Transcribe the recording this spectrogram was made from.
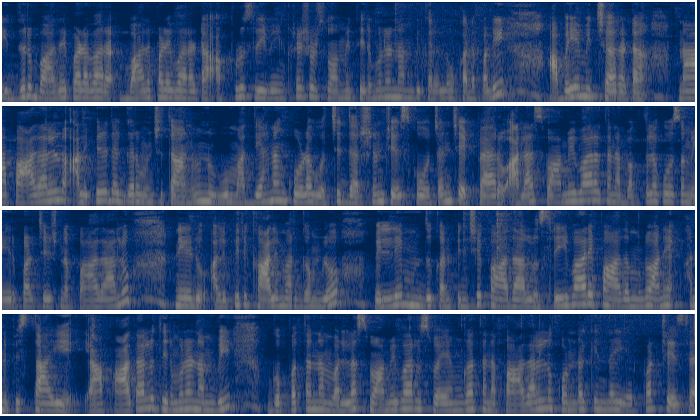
ఇద్దరు బాధపడవార బాధపడేవారట. అప్పుడు శ్రీ వెంకటేశ్వర స్వామి తిరుమల నంబికలలో కనపడి అభయం ఇచ్చారట నా పాదాలను అలిపిరి దగ్గర ఉంచుతాను. నువ్వు మధ్యాహ్నం కూడా వచ్చి దర్శనం చేసుకోవచ్చని చెప్పారు. అలా స్వామివారు తన భక్తుల కోసం ఏర్పాటు చేసిన పాదాలు నేడు అలిపిరి కాలిమార్గంలో వెళ్ళే ముందు కనిపించే పాదాలు శ్రీవారి పాదములు అని కనిపిస్తాయి. ఆ పాదాలు తిరుమల నంబి గొప్పతనం వల్ల స్వామివారు స్వయంగా తన పాదాలను కొండ కింద ఏర్పాటు చేశారు.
